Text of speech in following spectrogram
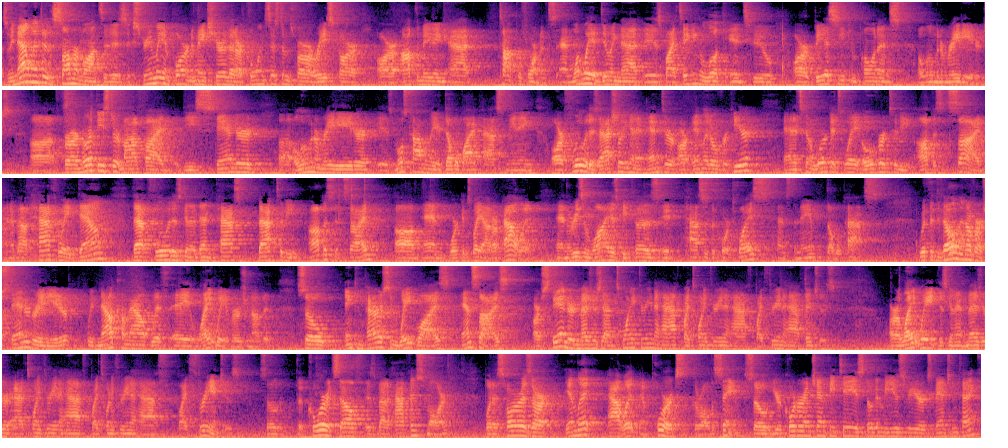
As we now enter the summer months, it is extremely important to make sure that our cooling systems for our race car are optimating at top performance. And one way of doing that is by taking a look into our BSC Components aluminum radiators. Uh, for our Northeastern Modified, the standard uh, aluminum radiator is most commonly a double bypass, meaning our fluid is actually gonna enter our inlet over here and it's gonna work its way over to the opposite side and about halfway down, that fluid is gonna then pass back to the opposite side um, and work its way out our outlet. And the reason why is because it passes the core twice, hence the name double pass. With the development of our standard radiator, we've now come out with a lightweight version of it. So in comparison weight-wise and size, our standard measures at 23 and a half by 23 and a half by three and a half inches. Our lightweight is gonna measure at 23 and a half by 23 and a half by three inches. So the core itself is about a half inch smaller, but as far as our inlet, outlet, and ports, they're all the same. So your quarter inch MPT is still gonna be used for your expansion tank.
